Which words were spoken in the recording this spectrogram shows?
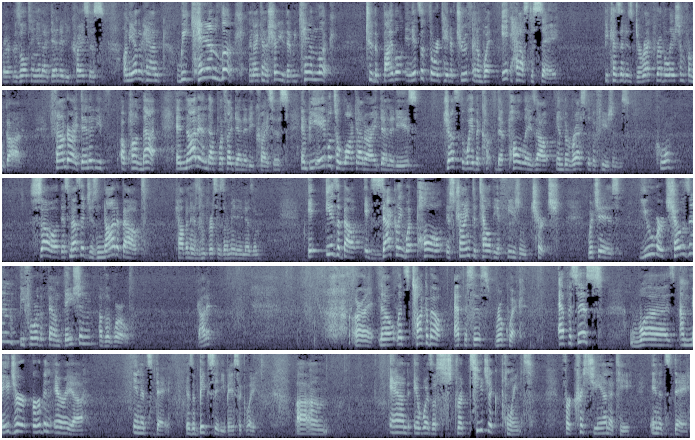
right, resulting in identity crisis. On the other hand, we can look, and I can assure you that we can look to the Bible and its authoritative truth and what it has to say because it is direct revelation from God. Found our identity upon that and not end up with identity crisis and be able to walk out our identities just the way the, that Paul lays out in the rest of Ephesians. Cool? So, this message is not about Calvinism versus Arminianism. It is about exactly what Paul is trying to tell the Ephesian church, which is you were chosen before the foundation of the world. Got it? All right, now let's talk about Ephesus real quick. Ephesus was a major urban area in its day. It was a big city, basically. Um, and it was a strategic point for Christianity in its day.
